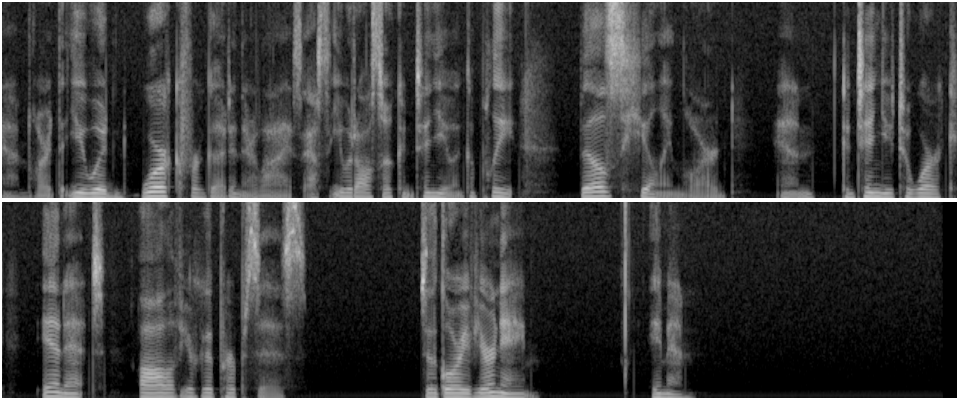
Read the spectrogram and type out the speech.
And Lord, that you would work for good in their lives. Ask that you would also continue and complete Bill's healing, Lord, and continue to work in it all of your good purposes to the glory of your name. Amen.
